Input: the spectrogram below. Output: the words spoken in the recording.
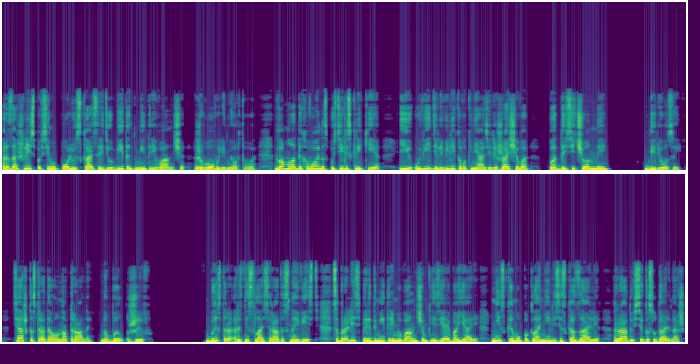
разошлись по всему полю искать среди убитых Дмитрия Ивановича, живого или мертвого. Два молодых воина спустились к реке и увидели великого князя, лежащего под досеченной березой. Тяжко страдал он от раны, но был жив. Быстро разнеслась радостная весть. Собрались перед Дмитрием Ивановичем князья и бояре, низко ему поклонились и сказали «Радуйся, государь наш,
